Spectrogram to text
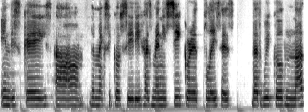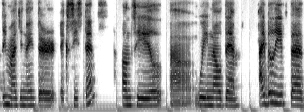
In this case, um, the Mexico City has many secret places that we could not imagine their existence until uh, we know them. I believe that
